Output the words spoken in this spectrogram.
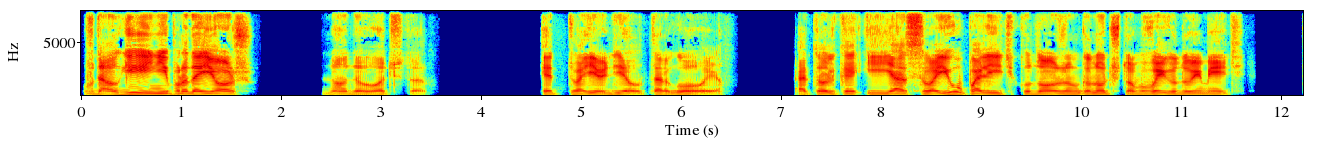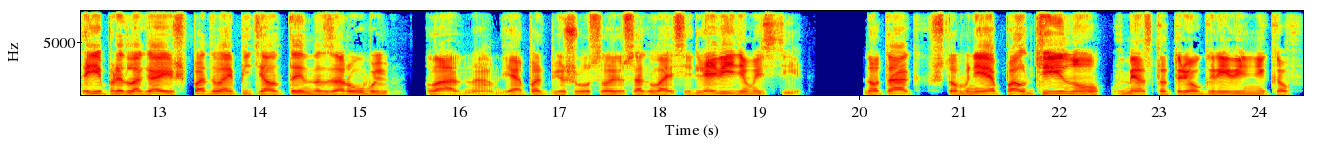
В долги не продаешь. Ну да вот что. Это твое дело торговое а только и я свою политику должен гнуть, чтобы выгоду иметь. Ты предлагаешь по два пятиалтынных за рубль. Ладно, я подпишу свое согласие для видимости, но так, что мне полтину вместо трех гривенников.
